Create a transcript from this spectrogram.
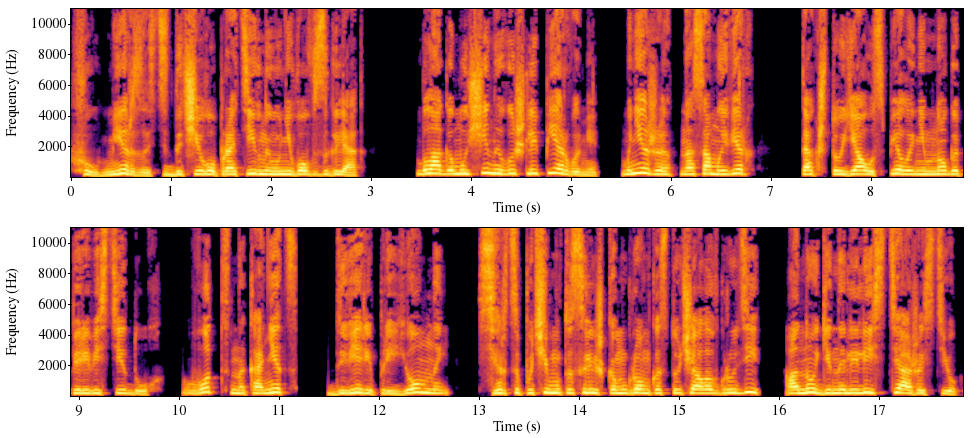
Фу, мерзость, до чего противный у него взгляд. Благо, мужчины вышли первыми, мне же на самый верх, так что я успела немного перевести дух. Вот, наконец, двери приемной. Сердце почему-то слишком громко стучало в груди, а ноги налились тяжестью.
